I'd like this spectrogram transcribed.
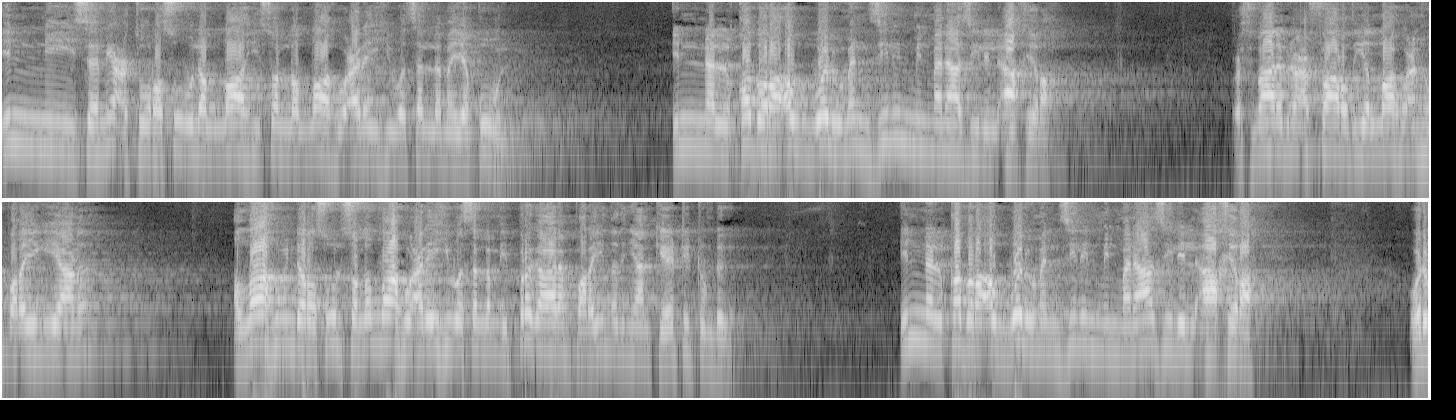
إني سمعت رسول الله صلى الله عليه وسلم يقول إن القبر أول منزل من منازل الآخرة ഉസ്മാൻ ഇബ്നു റതി അള്ളാഹു അൻഹു പറയുകയാണ് അള്ളാഹുവിന്റെ റസൂൽ സൊല്ലാഹു അലൈഹി വസല്ലം ഇപ്രകാരം പറയുന്നത് ഞാൻ കേട്ടിട്ടുണ്ട്. ഇന്നൽ ഖബ്റ അവ്വലു മൻസിലിൻ മിൻ മനാസിലിൽ ആഹിറ ഒരു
